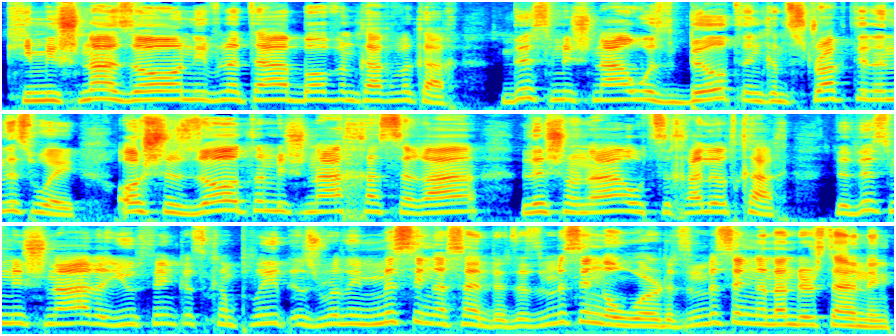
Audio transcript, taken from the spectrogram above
Ki kach v'kach. This Mishnah was built and constructed in this way. Mishnah lishona. That this Mishnah that you think is complete is really missing a sentence. It's missing a word. It's missing an understanding.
